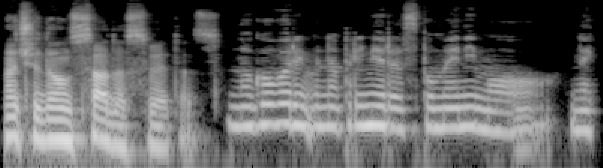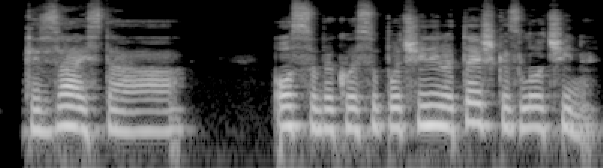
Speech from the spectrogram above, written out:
znači da on sada svetac. No govorim, na primjer, spomenimo neke zaista osobe koje su počinile teške zločine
